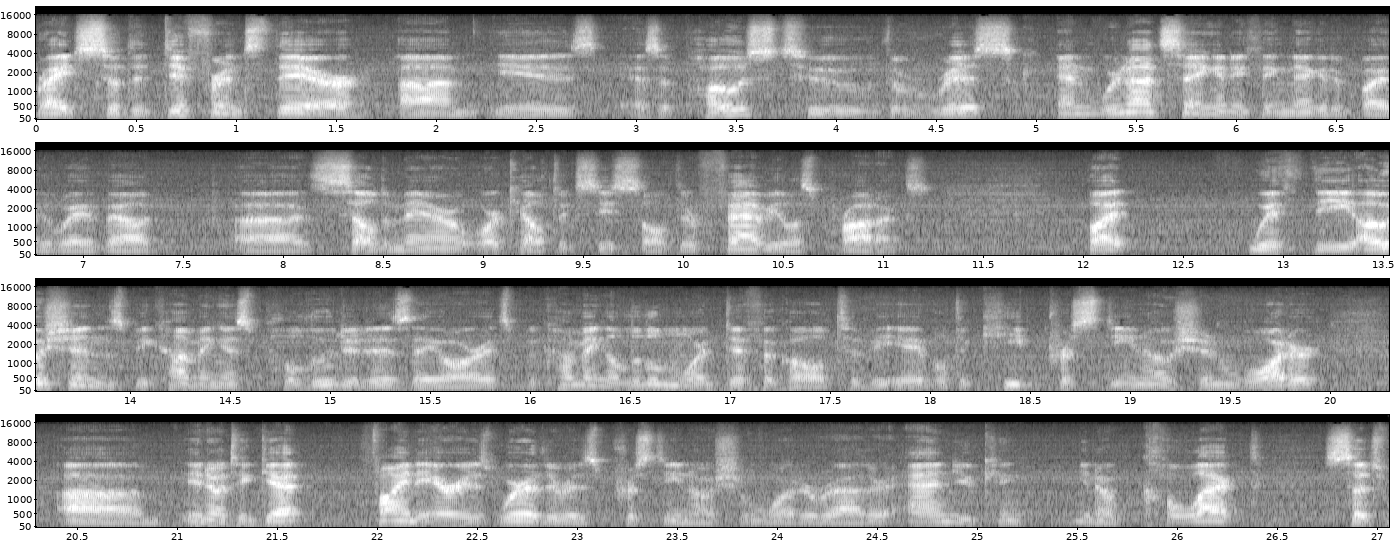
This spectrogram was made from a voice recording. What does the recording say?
Right, so the difference there um, is as opposed to the risk, and we're not saying anything negative, by the way, about uh, Sel de Mer or Celtic sea salt. They're fabulous products. But with the oceans becoming as polluted as they are, it's becoming a little more difficult to be able to keep pristine ocean water. Um, you know, to get find areas where there is pristine ocean water rather, and you can you know collect such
